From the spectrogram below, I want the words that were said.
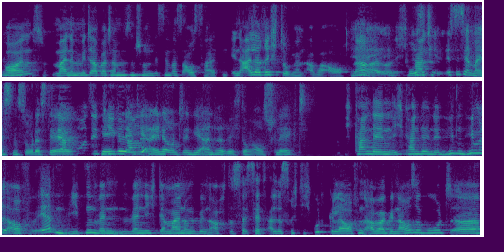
Mhm. Und meine Mitarbeiter müssen schon ein bisschen was aushalten. In alle Richtungen aber auch. Ne? Also ich positiv kann, ist es ja meistens so, dass der Pegel in die eine und in die andere Richtung ausschlägt. Ich kann den, ich kann den den Himmel auf Erden bieten, wenn, wenn ich der Meinung bin, ach, das ist jetzt alles richtig gut gelaufen, aber genauso gut äh,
